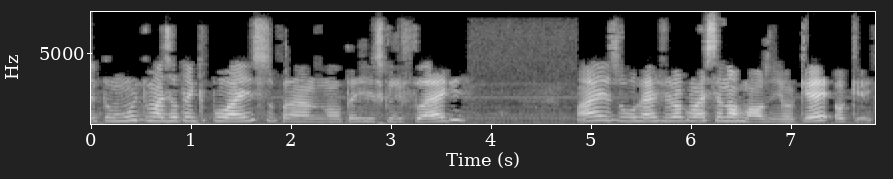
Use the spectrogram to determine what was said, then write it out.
Sinto muito, mas eu tenho que pular isso para não ter risco de flag. Mas o resto do jogo vai ser normalzinho, ok? Ok.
